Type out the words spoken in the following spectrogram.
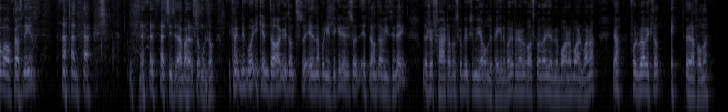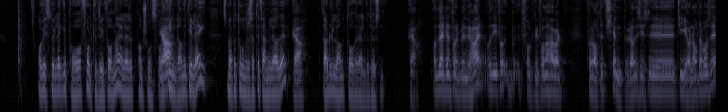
avkastningen. det syns jeg er bare så morsomt. Det, kan, det, går ikke en dag uten at en av politikere eller så et eller annet avisinnlegg og Det er så fælt at man skal bruke så mye av oljepengene våre. For hva skal man da gjøre med barn og barnebarna? Ja, Foreløpig har vi ikke tatt ett øre av fondet. Og hvis du legger på Folketrygdfondet eller Pensjonsfondet ja. Innland i tillegg, som er på 275 milliarder, ja. da er du langt over 11 000. Ja. Og det er den formuen vi har. Og de Folketrygdfondet har vært forvaltet kjempebra de siste ti årene, holdt jeg på å si.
